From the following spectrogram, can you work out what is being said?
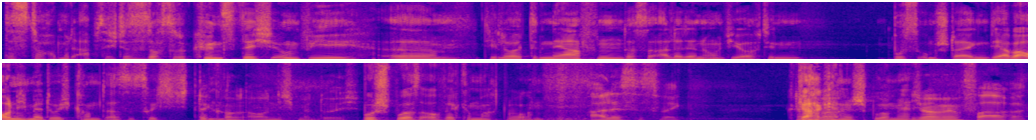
Das ist doch auch mit Absicht. Das ist doch so künstlich irgendwie ähm, die Leute nerven, dass alle dann irgendwie auf den Bus umsteigen, der aber auch nicht mehr durchkommt. Also es ist richtig Der dumm. kommt auch nicht mehr durch. Busspur ist auch weggemacht worden. Alles ist weg. Gar mal- keine Spur mehr. Nicht mal mit dem Fahrrad.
